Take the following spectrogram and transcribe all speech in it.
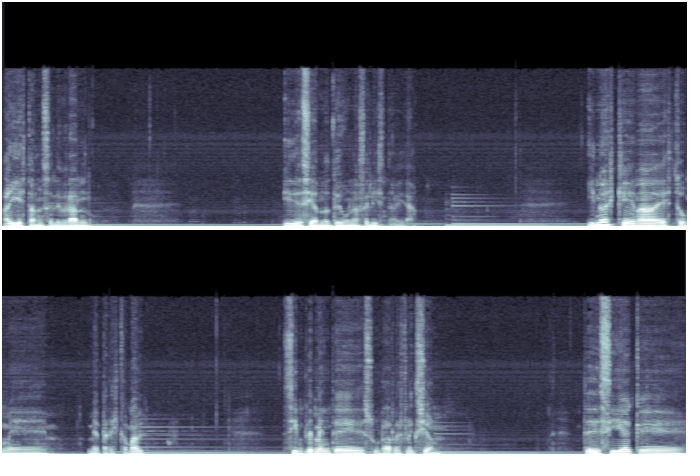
ahí están celebrando y deseándote una feliz Navidad. Y no es que nada de esto me, me parezca mal simplemente es una reflexión. Te decía que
